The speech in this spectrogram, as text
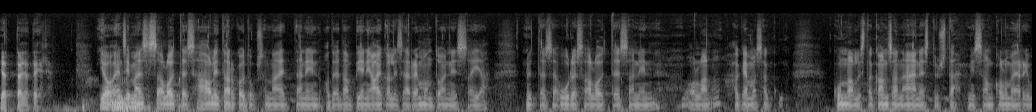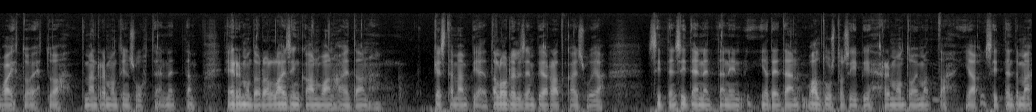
jättää ja tehdä? Joo, ensimmäisessä aloitteessa oli tarkoituksena, että niin otetaan pieni aikalisä remontoinnissa ja nyt tässä uudessa aloitteessa niin ollaan hakemassa kunnallista kansanäänestystä, missä on kolme eri vaihtoehtoa tämän remontin suhteen, että ei remontoida laisinkaan, vaan haetaan kestävämpiä ja taloudellisempia ratkaisuja sitten siten, että niin jätetään valtuustosiipi remontoimatta ja sitten tämä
